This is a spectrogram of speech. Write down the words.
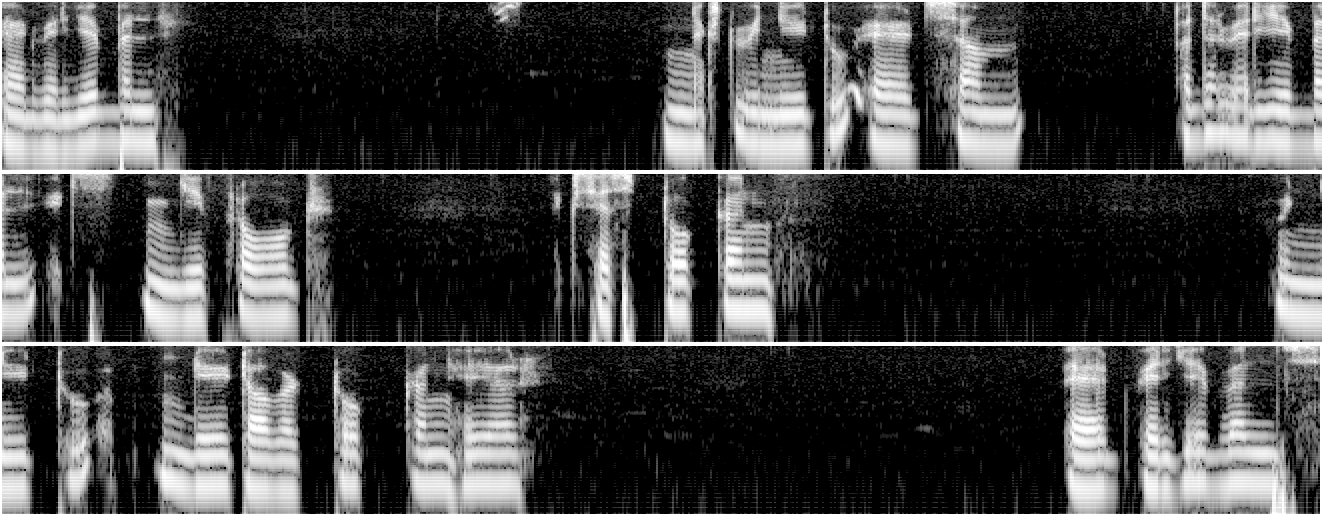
Add variable. Next we need to add some other variable it's jfrog access token. We need to update our token here. Add variables.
